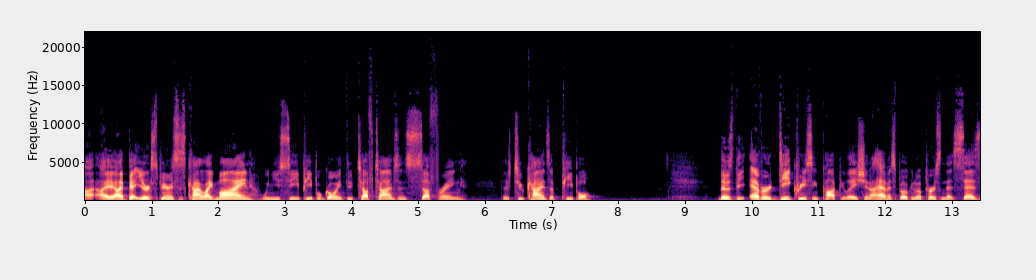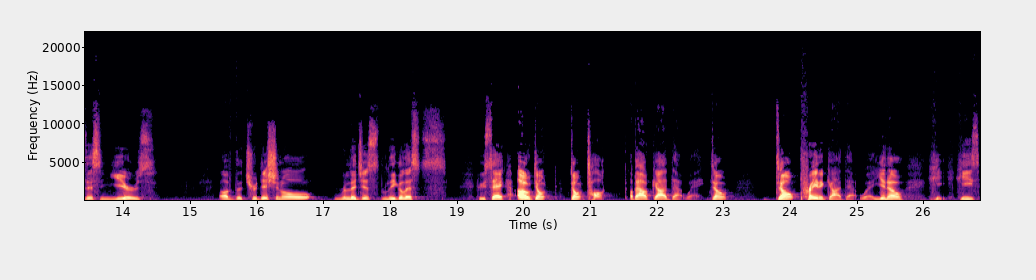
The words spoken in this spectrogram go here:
I, I, bet your experience is kind of like mine when you see people going through tough times and suffering. There's two kinds of people. There's the ever decreasing population. I haven't spoken to a person that says this in years of the traditional religious legalists who say, oh, don't, don't talk about God that way. Don't, don't pray to God that way. You know, he, he's,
